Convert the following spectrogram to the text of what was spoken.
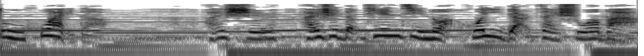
冻坏的。还是还是等天气暖和一点再说吧。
